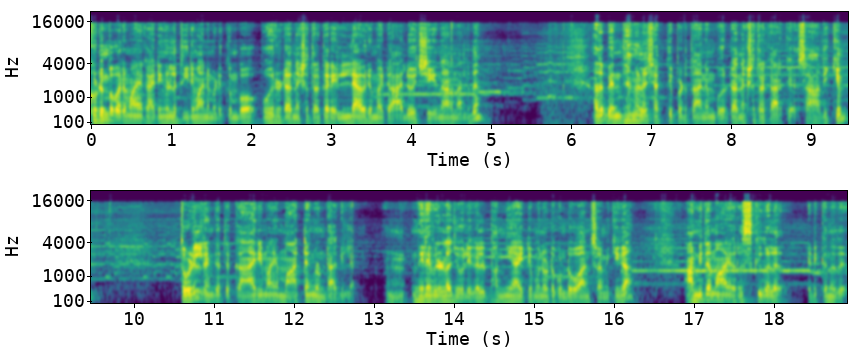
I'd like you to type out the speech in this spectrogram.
കുടുംബപരമായ കാര്യങ്ങളിൽ തീരുമാനമെടുക്കുമ്പോൾ പൂരിട്ട നക്ഷത്രക്കാർ എല്ലാവരുമായിട്ട് ആലോചിച്ച് ചെയ്യുന്നതാണ് നല്ലത്. അത് ബന്ധങ്ങളെ ശക്തിപ്പെടുത്താനും പൂരിട്ട നക്ഷത്രക്കാർക്ക് സാധിക്കും. തൊഴിൽ രംഗത്ത് കാര്യമായ മാറ്റങ്ങളുണ്ടാകില്ല. നിലവിലുള്ള ജോലികൾ ഭംഗിയായിട്ട് മുന്നോട്ട് കൊണ്ടുപോകാൻ ശ്രമിക്കുക. അമിതമായ റിസ്കുകൾ എടുക്കുന്നത്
